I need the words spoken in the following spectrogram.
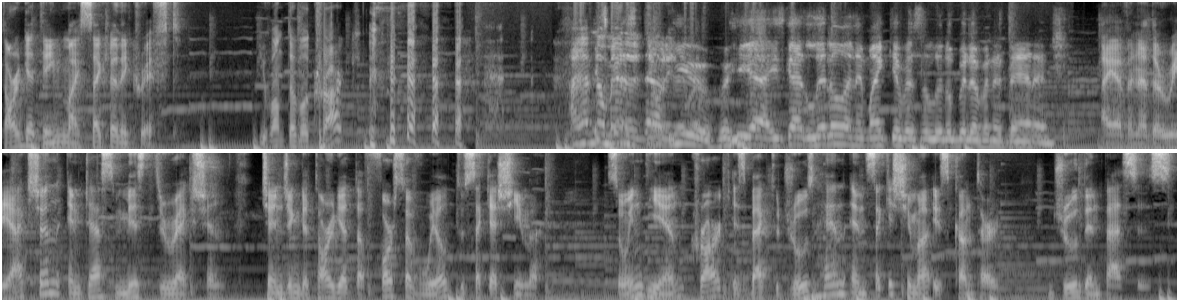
targeting my Cyclonic Rift. You want double Krark? I have no it's mana gonna to do it. either way. you. Yeah, he's got little, and it might give us a little bit of an advantage. I have another reaction and cast Misdirection, changing the target of Force of Will to Sakashima. So in the end, Krark is back to Drew's hand and Sakashima is countered. Drew then passes.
